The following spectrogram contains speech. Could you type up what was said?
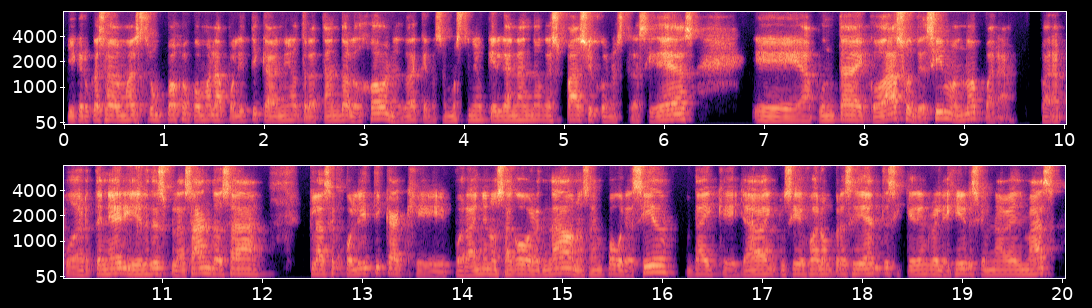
Y creo que eso demuestra un poco cómo la política ha venido tratando a los jóvenes, ¿verdad? que nos hemos tenido que ir ganando un espacio con nuestras ideas eh, a punta de codazos, decimos, ¿no? Para, para poder tener y ir desplazando esa clase política que por años nos ha gobernado, nos ha empobrecido, y que ya inclusive fueron presidentes y quieren reelegirse una vez más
